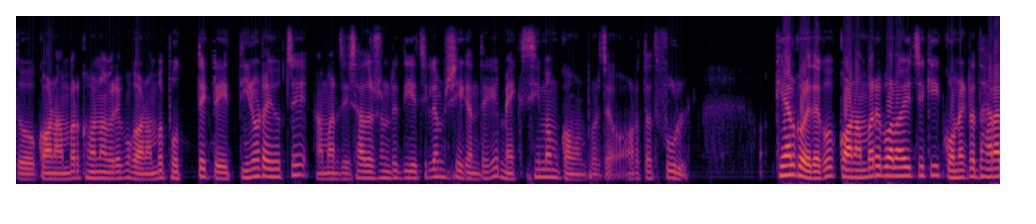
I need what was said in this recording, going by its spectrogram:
তো ক নাম্বার, খ নাম্বার এবং গ নাম্বার প্রত্যেকটা এই তিনোটাই হচ্ছে আমার যে সাজেশনটা দিয়েছিলাম সেখান থেকে ম্যাক্সিমাম কমন পড়েছে অর্থাৎ ফুল। খেয়াল করে দেখো ক নাম্বারে বলা হয়েছে কি কোন একটা ধারা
